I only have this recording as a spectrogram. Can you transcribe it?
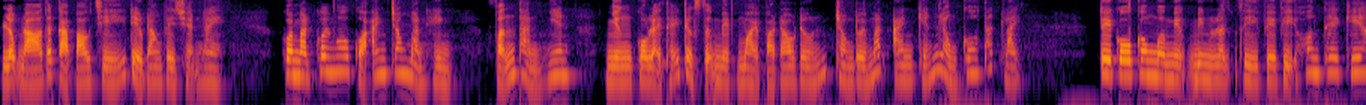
Lúc đó tất cả báo chí đều đăng về chuyện này. Khuôn mặt côi ngô của anh trong màn hình vẫn thản nhiên, nhưng cô lại thấy được sự mệt mỏi và đau đớn trong đôi mắt anh khiến lòng cô thắt lại. Tuy cô không mở miệng bình luận gì về vị hôn thê kia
